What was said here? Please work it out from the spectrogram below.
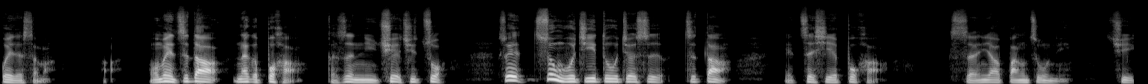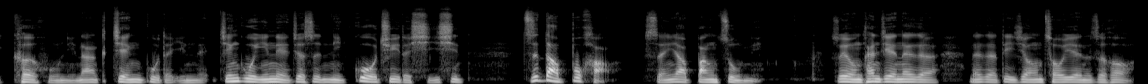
为了什么？啊，我们也知道那个不好，可是你却去做。所以顺服基督就是知道，这些不好，神要帮助你去克服你那坚固的阴内。坚固阴内就是你过去的习性，知道不好，神要帮助你。所以我们看见那个那个弟兄抽烟了之后，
